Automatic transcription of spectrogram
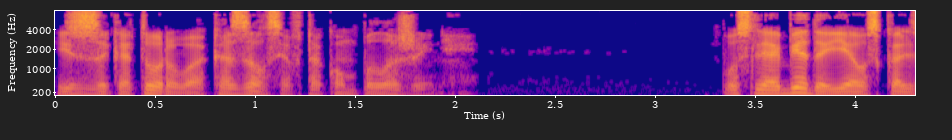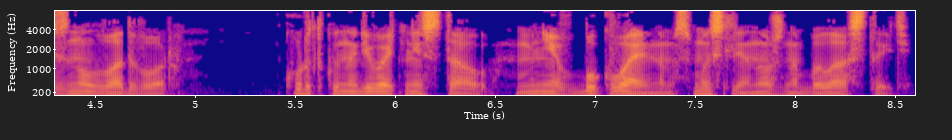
из-за которого оказался в таком положении. После обеда я ускользнул во двор. Куртку надевать не стал, мне в буквальном смысле нужно было остыть.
